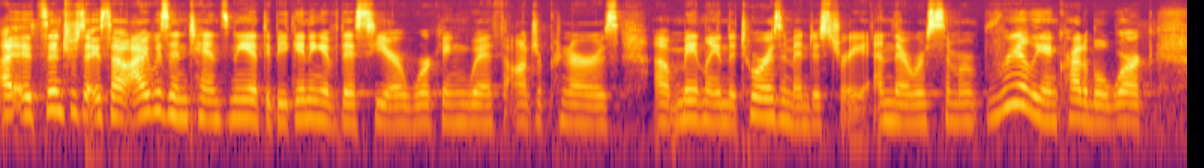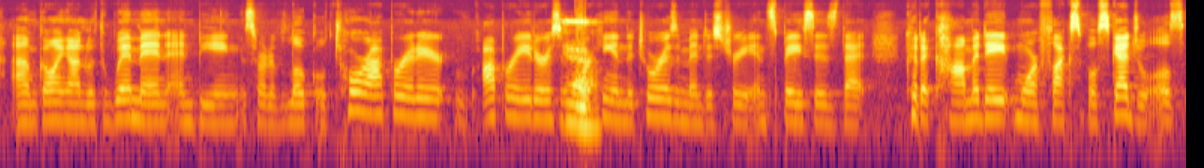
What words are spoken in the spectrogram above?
Uh, it's interesting. So I was in Tanzania at the beginning of this year working with entrepreneurs, uh, mainly in the tourism industry, and there was some really incredible work um, going on with women and being sort of local tour operator operators and yeah. working in the tourism industry in spaces that could accommodate more flexible schedules,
